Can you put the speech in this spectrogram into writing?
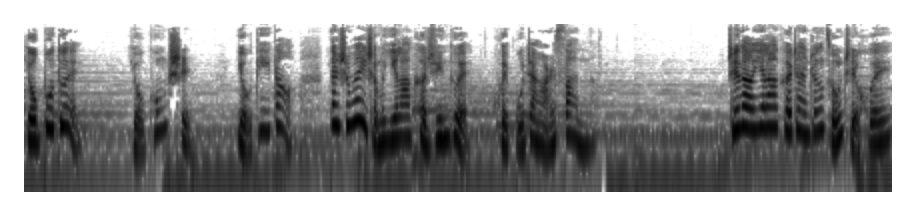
有部队，有工事，有地道，但是为什么伊拉克军队会不战而散呢？直到伊拉克战争总指挥。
